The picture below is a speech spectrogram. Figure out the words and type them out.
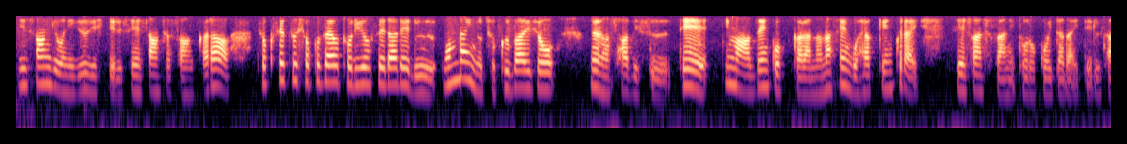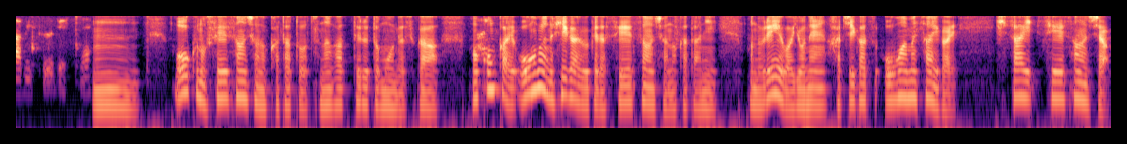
一次産業に従事している生産者さんから、直接食材を取り寄せられるオンラインの直売所のようなサービスで、今、全国から7500件くらい生産者さんに登録をいただいているサービスですね。うん、多くの生産者の方とつながっていると思うんですが、まあ、今回大雨の被害を受けた生産者の方に、あの令和4年8月大雨災害被災生産者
